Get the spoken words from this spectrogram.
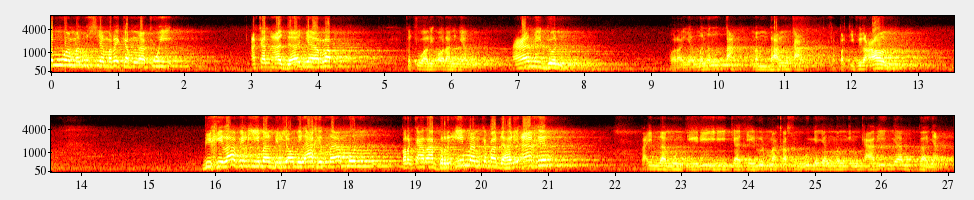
Semua manusia mereka mengakui akan adanya Rabb kecuali orang yang anidun orang yang menentang membangkang seperti Fir'aun. Bikhilafil iman bil yaumil akhir namun perkara beriman kepada hari akhir fa inna munkirihi kathirun maka sungguhnya yang mengingkarinya banyak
